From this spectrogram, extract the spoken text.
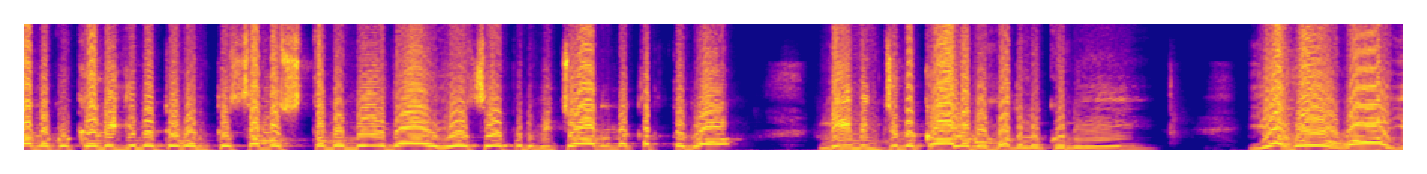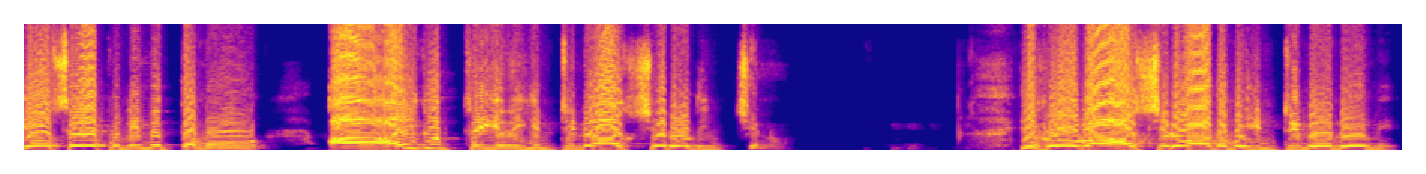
తనకు కలిగినటువంటి సమస్తము మీద యోసేపుని విచారణకర్తగా నియమించిన కాలము మొదలుకొని యహోవా యోసేపు నిమిత్తము ఆ ఐగుప్తియుని ఇంటిని ఆశీర్వదించెను. యహోవా ఆశీర్వాదము ఇంటిలోనేమి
